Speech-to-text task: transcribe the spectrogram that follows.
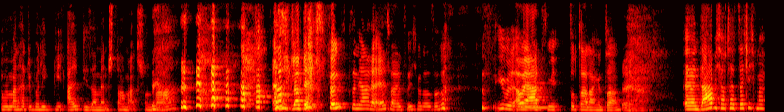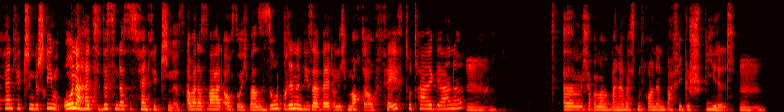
Und wenn man halt überlegt, wie alt dieser Mensch damals schon war. also ich glaube, der ist 15 Jahre älter als ich oder so. Das ist übel, aber er hat es mir total angetan. Ja. Äh, da habe ich auch tatsächlich mal Fanfiction geschrieben, ohne halt zu wissen, dass es Fanfiction ist. Aber das war halt auch so. Ich war so drin in dieser Welt und ich mochte auch Faith total gerne. Mhm. Ähm, ich habe immer mit meiner besten Freundin Buffy gespielt. Mhm.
